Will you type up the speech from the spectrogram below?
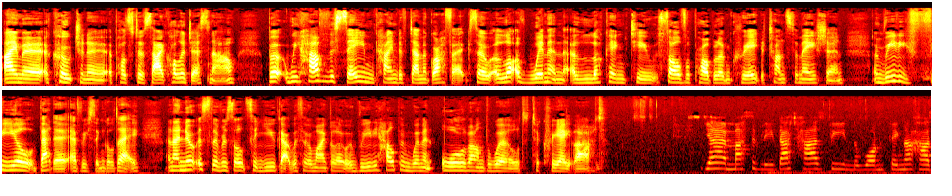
I'm a, a coach and a, a, positive psychologist now, but we have the same kind of demographic. So a lot of women that are looking to solve a problem, create a transformation, and really feel better every single day. And I notice the results that you get with Oh My Glow are really helping women all around the world to create that. Yeah, massively. That has been the one thing that has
